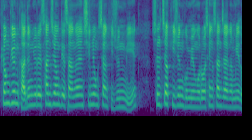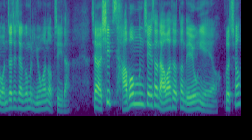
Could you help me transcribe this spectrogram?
평균 가등률의 산지형 대상은 신용장 기준 및 실적 기준 금융으로 생산 자금 및 원자재 자금을 이용하는 업체이다. 자, 14번 문제에서 나왔었던 내용이에요. 그렇죠?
